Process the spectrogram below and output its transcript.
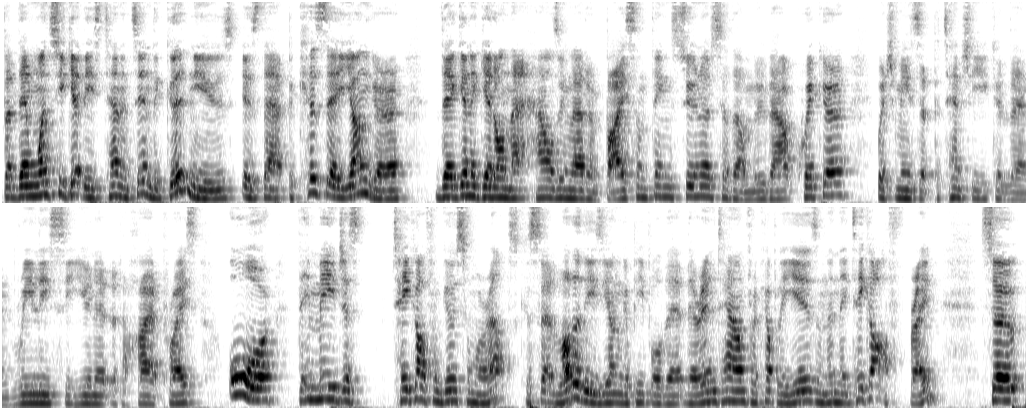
But then once you get these tenants in the good news is that because they're younger they're going to get on that housing ladder and buy something sooner so they'll move out quicker which means that potentially you could then release the unit at a higher price or they may just take off and go somewhere else because a lot of these younger people they're, they're in town for a couple of years and then they take off right so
